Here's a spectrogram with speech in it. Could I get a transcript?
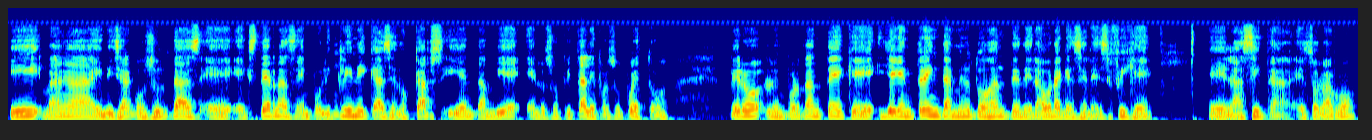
Y van a iniciar consultas eh, externas en policlínicas, en los CAPS y en, también en los hospitales, por supuesto. Pero lo importante es que lleguen 30 minutos antes de la hora que se les fije eh, la cita. Eso lo hago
